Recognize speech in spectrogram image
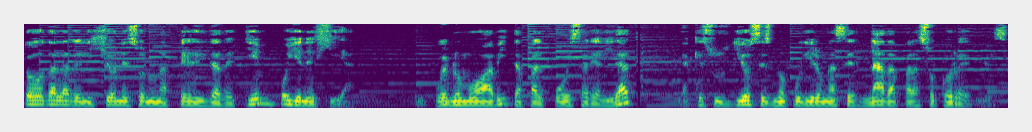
Todas las religiones son una pérdida de tiempo y energía. El pueblo moabita palpó esa realidad, ya que sus dioses no pudieron hacer nada para socorrerles.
